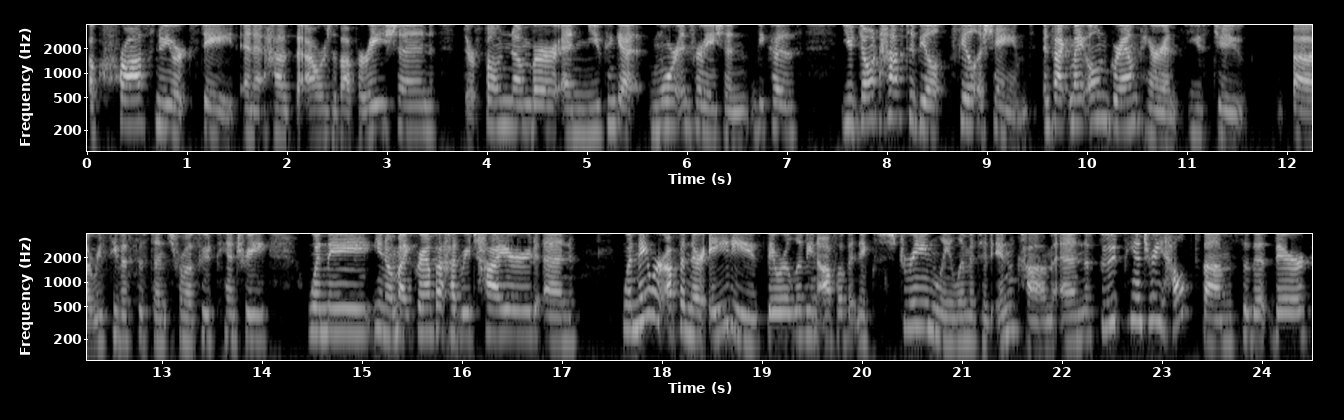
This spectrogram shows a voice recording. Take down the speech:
across New York State. And it has the hours of operation, their phone number, and you can get more information because you don't have to be, feel ashamed. In fact, my own grandparents used to uh, receive assistance from a food pantry when they, you know, my grandpa had retired and when they were up in their 80s, they were living off of an extremely limited income, and the food pantry helped them so that their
